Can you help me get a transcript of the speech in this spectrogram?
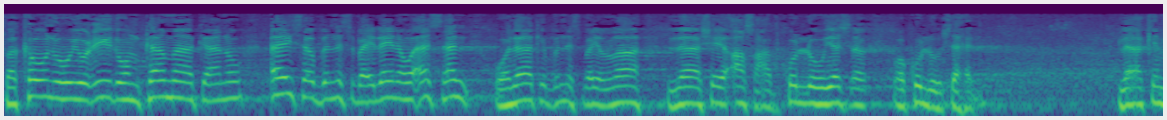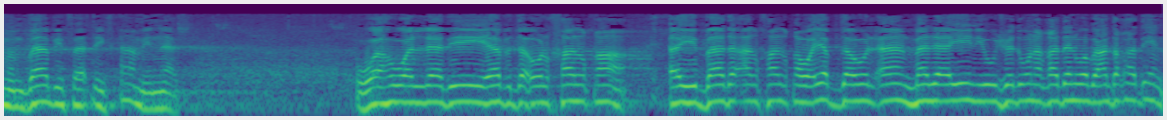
فكونه يعيدهم كما كانوا أيسر بالنسبة إلينا وأسهل ولكن بالنسبة إلى الله لا شيء أصعب كله يسر وكله سهل. لكن من باب إفهام الناس. وهو الذي يبدأ الخلق أي بدأ الخلق ويبدأ الآن. ملايين يوجدون غدا وبعد غد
